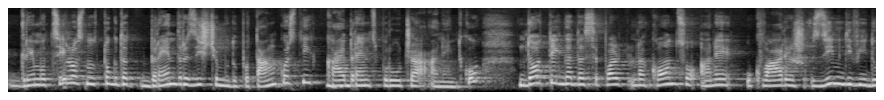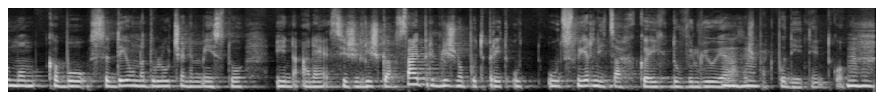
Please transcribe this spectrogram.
gremo celostno tako, da brend raziščemo do potankosti, kaj brend sporoča, ne, tako, do tega, da se na koncu ne, ukvarjaš z individuom, ki bo sedel na določenem mestu in ne, si želiš ga vsaj približno podpreti v, v smernicah, ki jih dovoljuje uh -huh. pač podjetje. Tako. Uh -huh.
